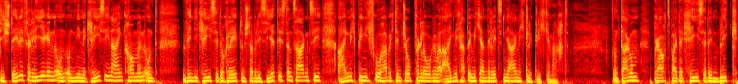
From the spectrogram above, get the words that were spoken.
die Stelle verlieren und, und in eine Krise hineinkommen und wenn die Krise durchlebt und stabilisiert ist, dann sagen sie, eigentlich bin ich froh, habe ich den Job verloren, weil eigentlich hat er mich an den letzten Jahren nicht glücklich gemacht. Und darum braucht es bei der Krise den Blick,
